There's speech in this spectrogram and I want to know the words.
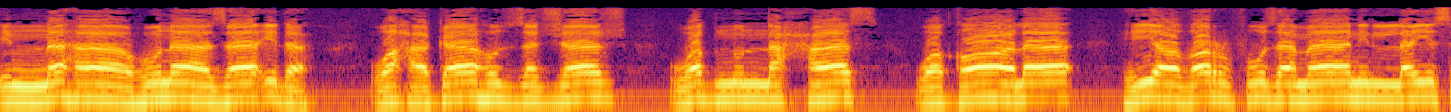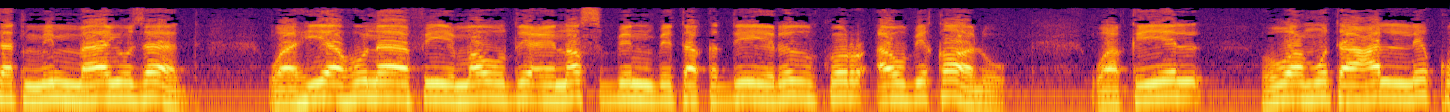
إنها هنا زائدة وحكاه الزجاج وابن النحاس وقال هي ظرف زمان ليست مما يزاد وهي هنا في موضع نصب بتقدير اذكر أو بقالوا. وقيل هو متعلق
